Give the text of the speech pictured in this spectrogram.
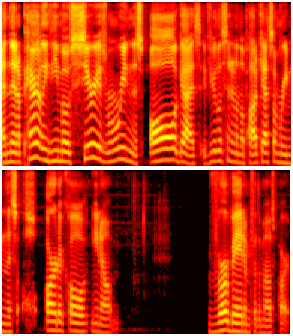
And then apparently the most serious, we're reading this all, guys, if you're listening on the podcast, I'm reading this article, you know, verbatim for the most part.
